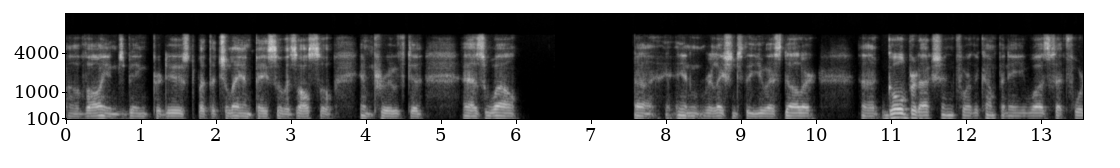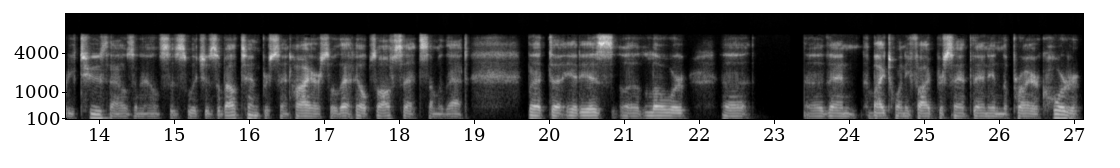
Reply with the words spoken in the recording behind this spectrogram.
uh, volumes being produced, but the Chilean peso has also improved uh, as well uh, in relation to the US dollar. Uh, gold production for the company was at 42,000 ounces, which is about 10% higher, so that helps offset some of that. But uh, it is uh, lower uh, uh, than by 25% than in the prior quarter,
